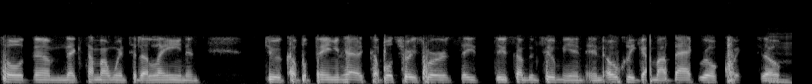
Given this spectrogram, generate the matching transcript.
told them next time I went to the lane and do a couple things, had a couple choice words, say do something to me, and, and Oakley got my back real quick. So mm.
